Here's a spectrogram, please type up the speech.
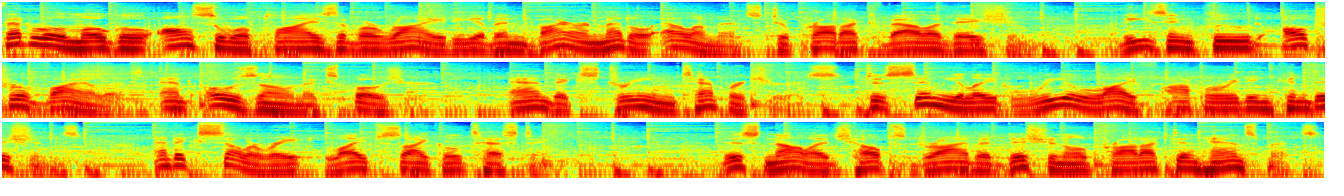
Federal Mogul also applies a variety of environmental elements to product validation. These include ultraviolet and ozone exposure, and extreme temperatures to simulate real-life operating conditions and accelerate life cycle testing. This knowledge helps drive additional product enhancements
